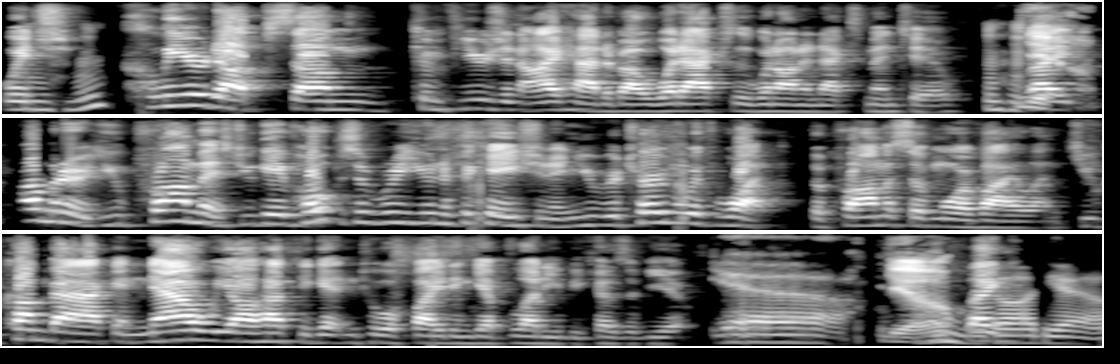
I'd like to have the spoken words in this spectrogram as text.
which Mhm. cleared up some confusion I had about what actually went on in X Men 2. Mhm. Like, Summoner, you promised, you gave hopes of reunification, and you return with what? The promise of more violence. You come back, and now we all have to get into a fight and get bloody because of you. Yeah. Yeah. Oh my Like- god, yeah.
